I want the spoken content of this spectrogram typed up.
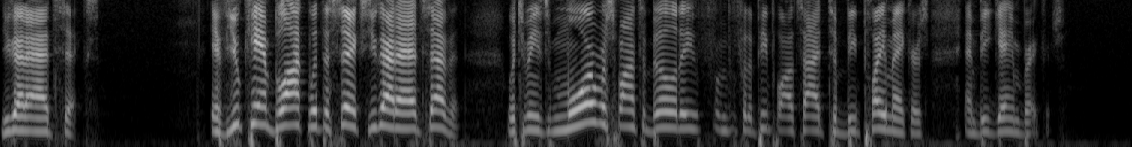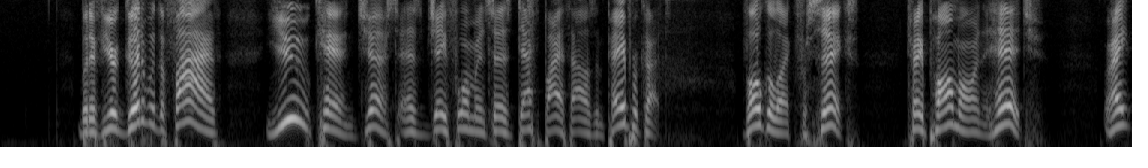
you got to add six. If you can't block with the six, you got to add seven, which means more responsibility from, for the people outside to be playmakers and be game breakers. But if you're good with the five, you can just, as Jay Foreman says, death by a thousand paper cuts. Vokolek for six. Trey Palmer on the hitch, right?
